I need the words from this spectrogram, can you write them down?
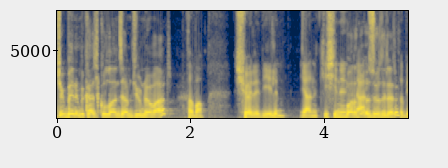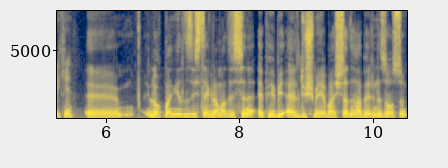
Çünkü benim birkaç kullanacağım cümle var. tamam. Şöyle diyelim yani kişinin... Bu arada kend- özür dilerim. Tabii ki. Ee, Lokman Yıldız Instagram adresine epey bir el düşmeye başladı. Haberiniz olsun.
